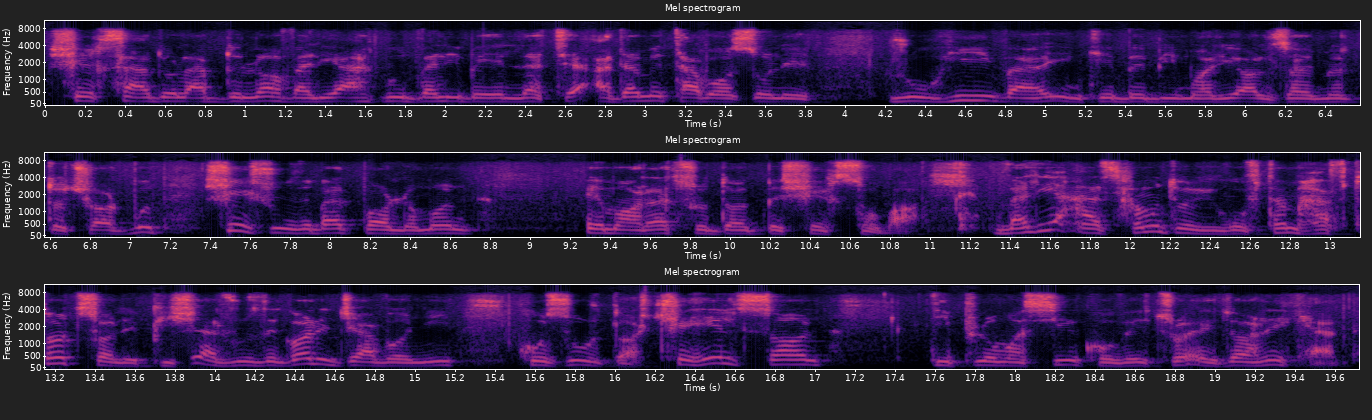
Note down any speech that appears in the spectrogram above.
شیخ سعد عبدالله ولی عهد بود ولی به علت عدم توازن روحی و اینکه به بیماری آلزایمر دچار بود شش روز بعد پارلمان امارت رو داد به شیخ صبا. ولی از همونطور که گفتم هفتاد سال پیش از روزگار جوانی حضور داشت. چهل سال دیپلماسی کویت رو اداره کرد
